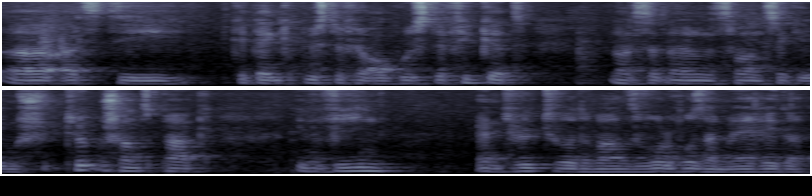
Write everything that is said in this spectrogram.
äh, als die Gedenkbüste für Auguste Fickert 1929 im Türkenschanzpark in Wien enthüllt wurde, waren sowohl Rosa Mayrieder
